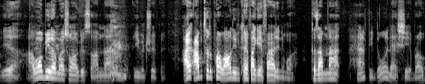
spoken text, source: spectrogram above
okay. yeah. I won't be there much longer, so I'm not even tripping. I I'm to the point where I don't even care if I get fired anymore, cause I'm not happy doing that shit, bro.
